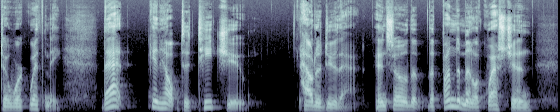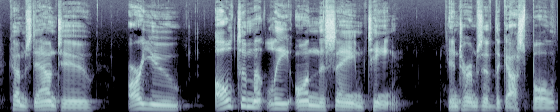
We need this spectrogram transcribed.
to work with me. That can help to teach you how to do that. And so the, the fundamental question comes down to are you ultimately on the same team in terms of the gospel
